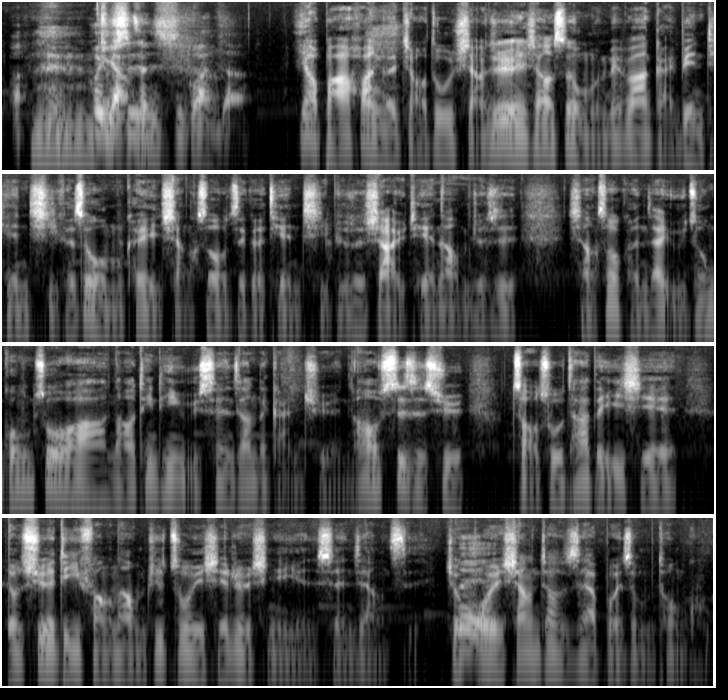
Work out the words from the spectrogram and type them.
会养成习惯的。要把它换个角度想，就有点像是我们没办法改变天气，可是我们可以享受这个天气。比如说下雨天，那我们就是享受可能在雨中工作啊，然后听听雨声这样的感觉，然后试着去找出它的一些有趣的地方，那我们去做一些热情的延伸，这样子就不会相较之下不会这么痛苦。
